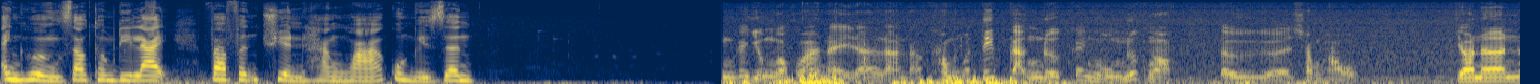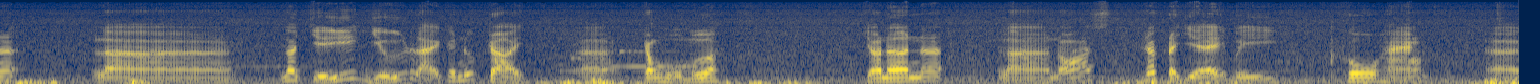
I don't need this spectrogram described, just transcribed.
ảnh hưởng giao thông đi lại và vận chuyển hàng hóa của người dân. Cái vùng ngọt hóa này đó là nó không có tiếp cận được cái nguồn nước ngọt từ ờ, sông Hậu. Cho nên là nó chỉ giữ lại cái nước trời à, trong mùa mưa. Cho nên là nó rất là dễ bị khô hạn à,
